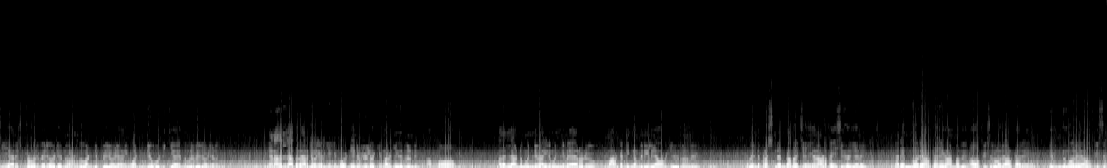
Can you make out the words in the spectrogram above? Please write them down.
ചെയ്യാൻ ഇഷ്ടമുള്ളൊരു പരിപാടി എന്ന് പറയുന്നത് വണ്ടി പരിപാടിയാണ്. വണ്ടി ഓടിക്കുക എന്നുള്ളൊരു പരിപാടിയാണ്. ഞാൻ അതല്ലാതെ വേറെ ജോലികളിലേക്കും പോയിട്ടുണ്ട് എന്റെ ഉള്ളിലേക്കും വർക്ക് ചെയ്തിട്ടുണ്ട്. അപ്പോൾ അതല്ലാണ്ട് മുന്നിൽ അതിന് മുന്നേ വേറൊരു മാർക്കറ്റിംഗ് കമ്പനിയിൽ ഞാൻ വർക്ക് ചെയ്തിട്ടുണ്ട്. അപ്പോൾ എന്റെ പ്രശ്നം എന്താണെന്ന് വെച്ച് കഴിഞ്ഞാൽ അവിടെ ഫേസ് ചെയ്ത് കഴിഞ്ഞാലേ ഞാൻ എന്നും ഒരേ ആൾക്കാരെ കാണുന്നത്. ആ ഓഫീസിലുള്ള ഒരാൾക്കാരെ എന്നും ഒരേ ഓഫീസ്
